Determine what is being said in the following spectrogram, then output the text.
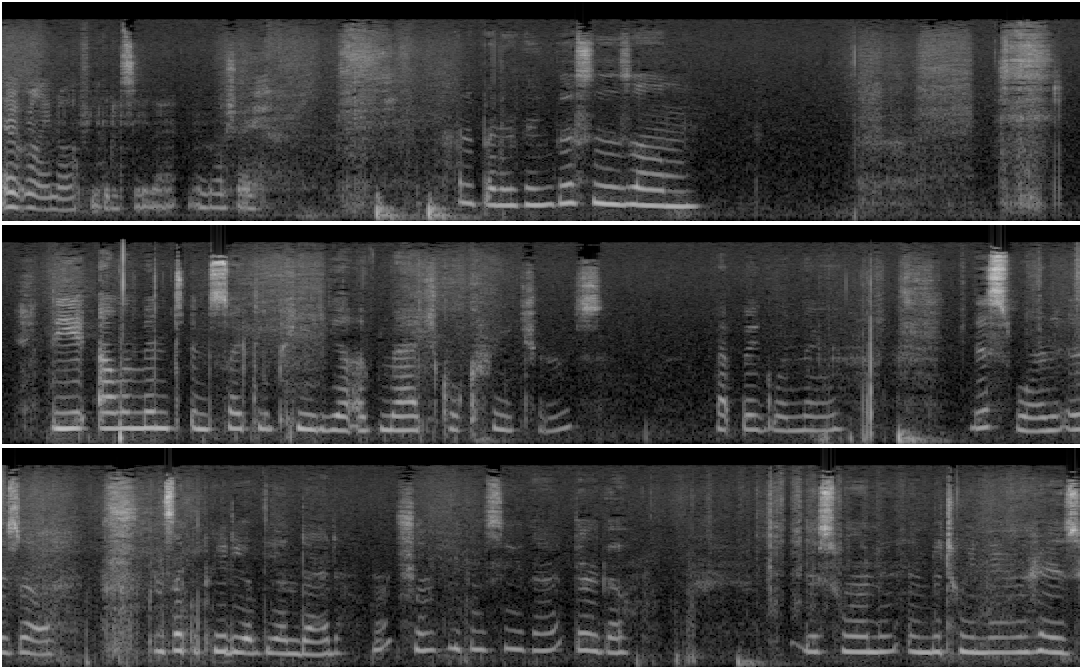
I don't really know if you can see that. Maybe I'll show you. Had a better thing. This is um the Element Encyclopedia of Magical Creatures. That big one there. This one is a Encyclopedia of the Undead. Not sure if you can see that. There we go. This one in between there is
